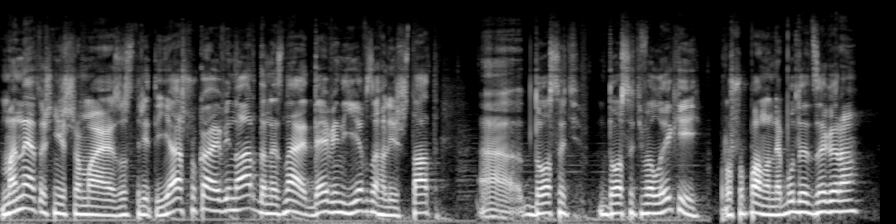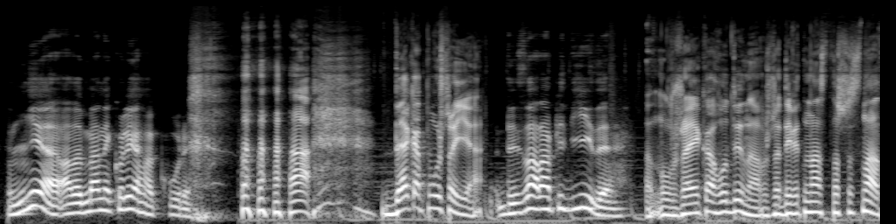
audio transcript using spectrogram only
Мене точніше має зустріти. Я шукаю Вінарда, не знаю, де він є взагалі. Штат е, досить, досить великий. Прошу пана, не буде дзигара. Ні, але в мене колега кури. Де капуша є? Десь зараз під'їде. Ну, вже яка година? Вже 19.16.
